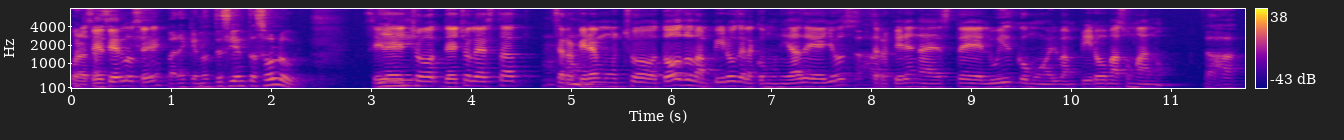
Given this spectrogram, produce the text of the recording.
Por así decirlo, sí. para que no te sientas solo, güey. Sí, de hecho, de hecho Lestat se refiere mucho, todos los vampiros de la comunidad de ellos Ajá. se refieren a este Luis como el vampiro más humano. Ajá.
